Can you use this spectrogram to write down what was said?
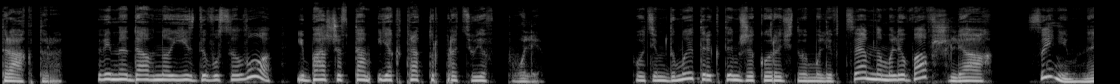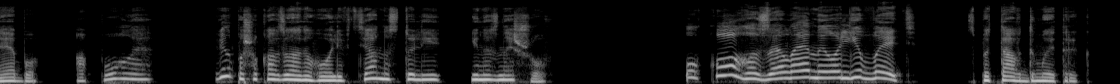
трактора. Він недавно їздив у село і бачив там, як трактор працює в полі. Потім Дмитрик тим же коричневим олівцем намалював шлях, синім небо, а поле. Він пошукав зеленого олівця на столі і не знайшов. У кого зелений олівець? спитав Дмитрик.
